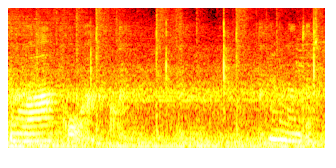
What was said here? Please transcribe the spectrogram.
sulla akua. Täällä on tosta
